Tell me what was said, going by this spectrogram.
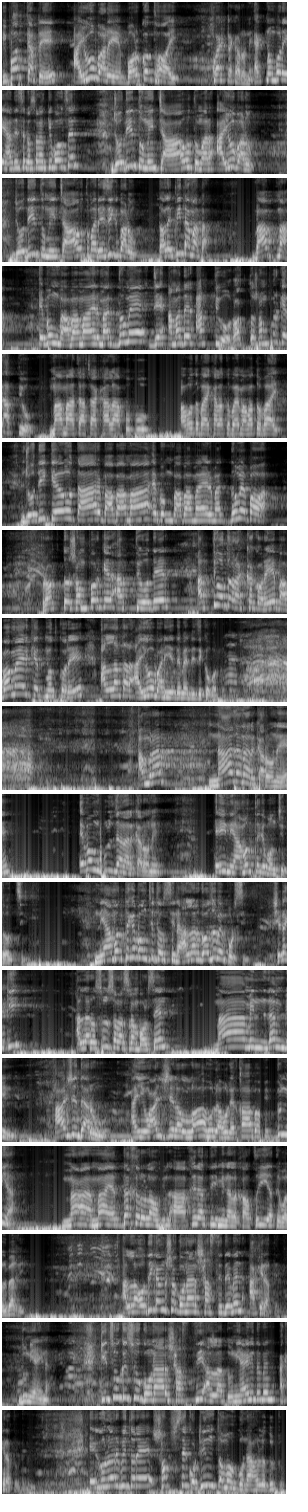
বিপদ কাটে, আয়ু বাড়ে, বরকত হয় কয়েকটা কারণে। এক নম্বর এই হাদিসের রসলাম কি বলছেন? যদি তুমি চাও তোমার আয়ু বাড়ুক, যদি তুমি চাও তোমার রিজিক বাড়ুক, তাহলে পিতা মাতা বাপ মা এবং বাবা মায়ের মাধ্যমে যে আমাদের আত্মীয়, রক্ত সম্পর্কের আত্মীয়, মামা, চাচা, খালা, ফুফু আবত ভাই, খালাতো ভাই, মামাতো ভাই, যদি কেউ তার বাবা মা এবং বাবা মায়ের মাধ্যমে পাওয়া রক্ত সম্পর্কের আত্মীয়দের আত্মীয়তা রক্ষা করে, বাবা মায়ের খেদমত করে, আল্লাহ তার আয়ুও বাড়িয়ে দেবেন, রিজিক বরকত। আমরা না জানার কারণে এবং ভুল জানার কারণে এই নিয়ামত থেকে বঞ্চিত হচ্ছি। নিয়ামত থেকে বঞ্চিত হচ্ছি না, আল্লাহর গজবে পড়ছি। সেটা কি? আল্লাহ রসুল সাল্লাহাম বলছেন, মা মিন দাম্বিন আজদারু আজ্জিল আল্লাহু লাহুল ইকাবা ফিদ দুনিয়া মা মা ইয়াদাখিরু লাহু ফিল আখিরাতি মিনাল খাতিয়াতি ওয়াল বাগি আল্লাহ অধিকাংশ গোনার শাস্তি দেবেন আখেরাতে, দুনিয়ায় না। কিছু কিছু গোনার শাস্তি আল্লাহ দুনিয়ায় দেবেন, আখেরাতেও দেবেন। এগুলোর ভিতরে সবচেয়ে কঠিনতম গোনা হলো দুটো।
